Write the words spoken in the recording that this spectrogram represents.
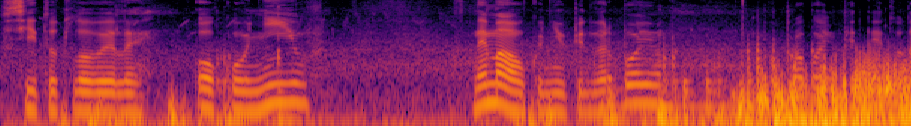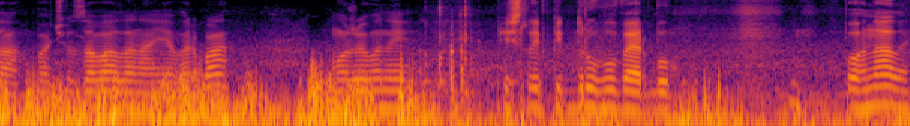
всі тут ловили окунів. Нема окунів під вербою. Попробуємо піти туди. Бачу, завалена є верба. Може вони пішли під другу вербу. Погнали.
